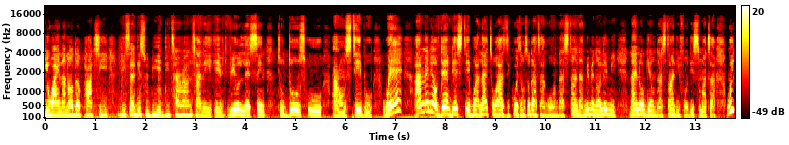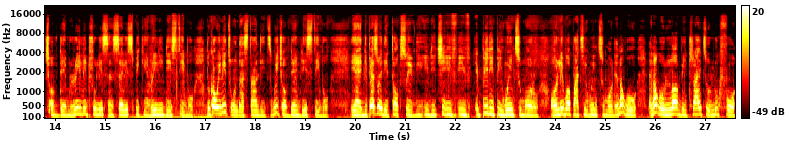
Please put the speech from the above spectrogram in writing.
you are in another party. They said this would be a deterrent and a, a real lesson to those who are unstable. Where how many of them they stable? I like to ask the question so that I go understand and maybe not let me now not get understanding for this matter. Which of them really, truly, sincerely speaking, really they stable? Because we need to understand it. Which of them they stable? Yeah, it depends where they talk. So if the if the chief if, if PDP win tomorrow or Labour Party win tomorrow, they're not go they're not go lobby, try to look for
